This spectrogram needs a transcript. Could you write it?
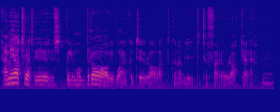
ja, men jag tror att vi skulle må bra av i vår kultur av att kunna bli lite tuffare och rakare. Mm.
